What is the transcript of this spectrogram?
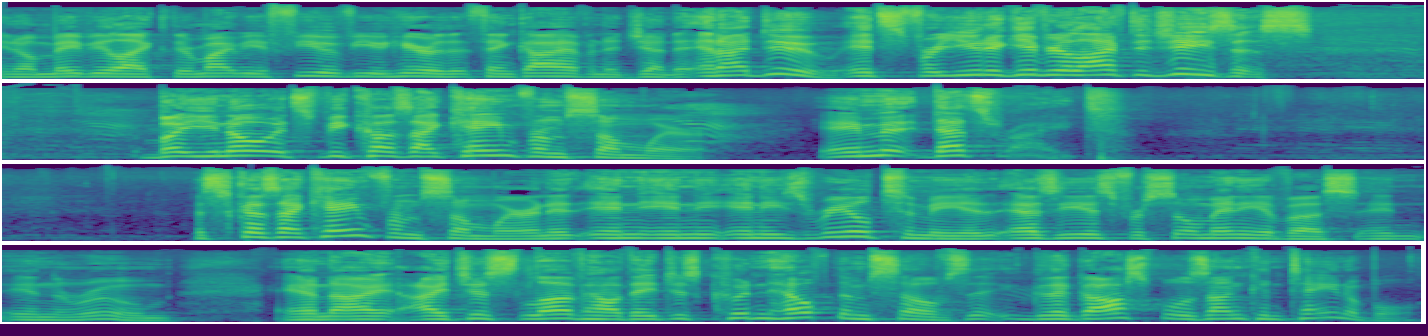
you know, maybe like there might be a few of you here that think I have an agenda. And I do. It's for you to give your life to Jesus. But you know, it's because I came from somewhere. Amen. That's right. It's because I came from somewhere, and, it, and, and, and, he's real to me, as he is for so many of us in, in the room. And I, I just love how they just couldn't help themselves. The, the gospel is uncontainable.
